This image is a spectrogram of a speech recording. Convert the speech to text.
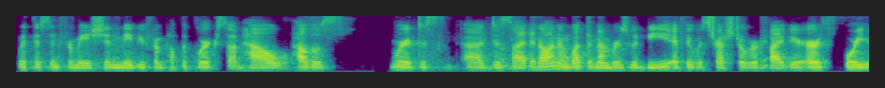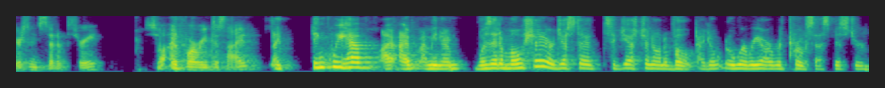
with this information, maybe from Public Works on how, how those were dis- uh, decided on and what the numbers would be if it was stretched over five year or four years instead of three So I, before we decide? I think we have, I, I, I mean, I'm, was it a motion or just a suggestion on a vote? I don't know where we are with process, Mr.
